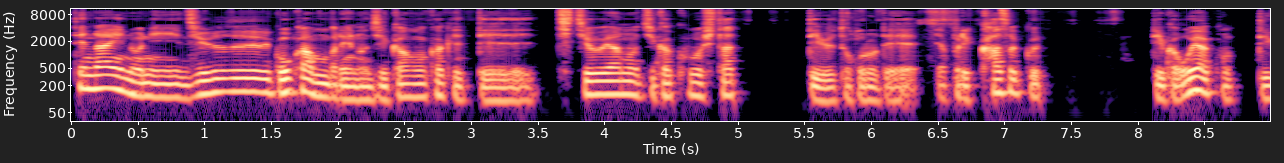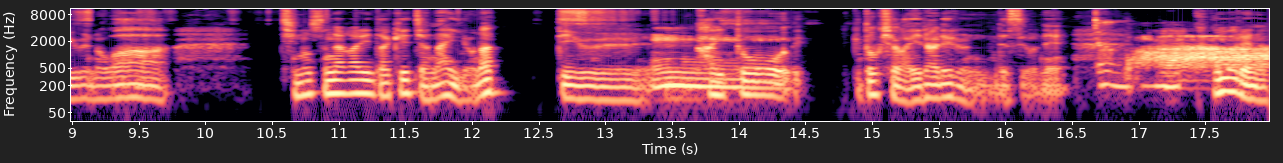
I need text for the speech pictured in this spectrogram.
てないのに15巻までの時間をかけて父親の自覚をしたっていうところでやっぱり家族っていうか親子っていうのは血のつながりだけじゃないよなっていう回答を読者が得られるんですよね。あここまでの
